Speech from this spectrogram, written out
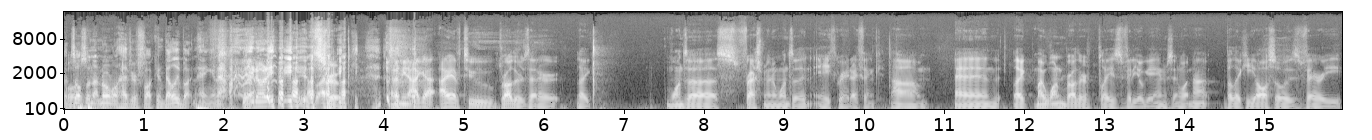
It's Well- also not normal to have your fucking belly button hanging out. you know what I mean? That's Like- true. And I mean, I got I have two brothers that are like, one's a freshman and one's an eighth grade, I think. Um, and like my one brother plays video games and whatnot, but like he also is very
